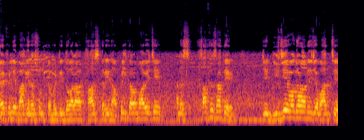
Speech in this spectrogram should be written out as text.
મહેફિલે બાગે રસૂલ કમિટી દ્વારા ખાસ કરીને અપીલ કરવામાં આવી છે. અને સાથે સાથે જે ડીજે વગાડવાની જે વાત છે,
